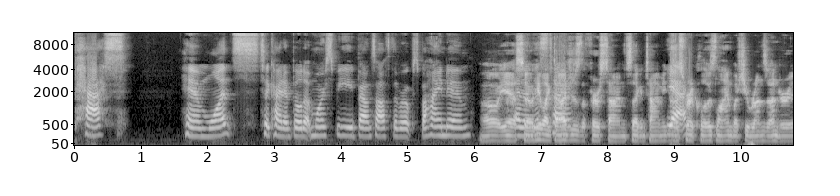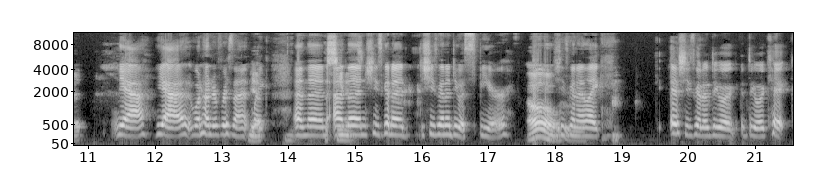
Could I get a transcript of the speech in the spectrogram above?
pass him once to kind of build up more speed, bounce off the ropes behind him. Oh yeah. And so he like time- dodges the first time. The second time he goes for a clothesline, but she runs under it. Yeah, yeah, one hundred percent. Like, and then The scene and then she's gonna she's gonna do a spear. Oh. She's gonna like, if she's gonna do a do a kick.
